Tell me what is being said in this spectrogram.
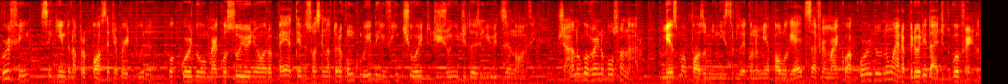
Por fim, seguindo na proposta de abertura, o acordo Mercosul e União Europeia teve sua assinatura concluída em 28 de junho de 2019, já no governo Bolsonaro, mesmo após o ministro da Economia Paulo Guedes afirmar que o acordo não era prioridade do governo.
